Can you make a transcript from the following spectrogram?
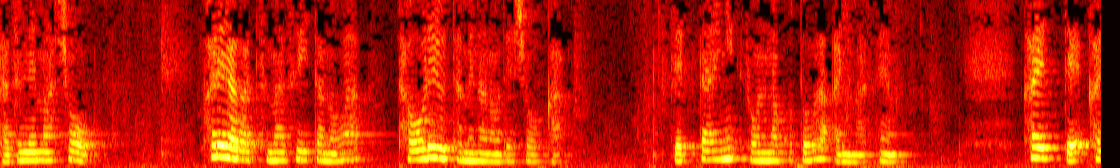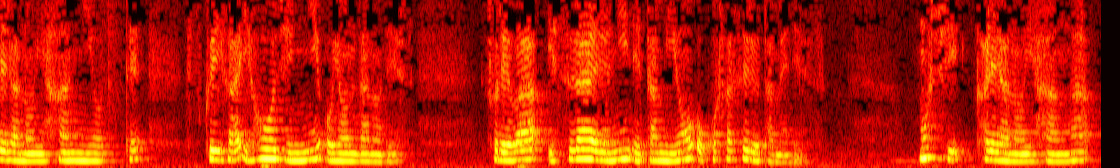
尋ねましょう。彼らがつまずいたのは倒れるためなのでしょうか？絶対にそんなことはありません。かえって彼らの違反によって救いが違法人に及んだのです。それはイスラエルに妬みを起こさせるためです。もし彼らの違反が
